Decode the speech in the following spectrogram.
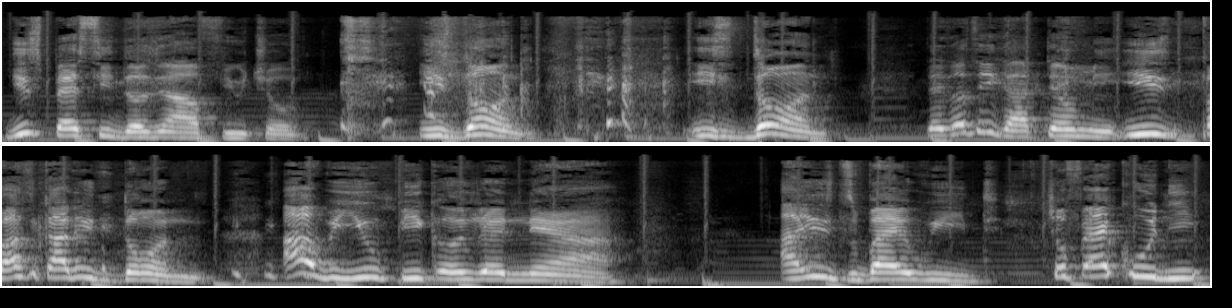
This person doesn't have future. He's done. He's done. There's nothing you can tell me. He's practically done. How will you pick 100 naira and use to buy weed? Chauffeur Kuni,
